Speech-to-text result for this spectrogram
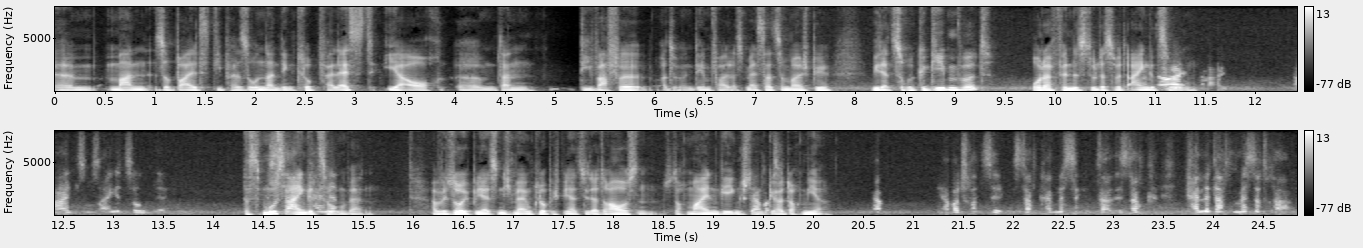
ähm, man, sobald die Person dann den Club verlässt, ihr auch ähm, dann die Waffe, also in dem Fall das Messer zum Beispiel, wieder zurückgegeben wird? Oder findest du, das wird eingezogen? nein, nein, nein, es muss eingezogen werden. Das muss eingezogen keine- werden. Aber wieso? Ich bin jetzt nicht mehr im Club, ich bin jetzt wieder draußen. Ist doch mein Ja, Gegenstand, aber- gehört doch mir. Ja, aber trotzdem, es darf kein Messer, es darf, keiner darf ein Messer tragen.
